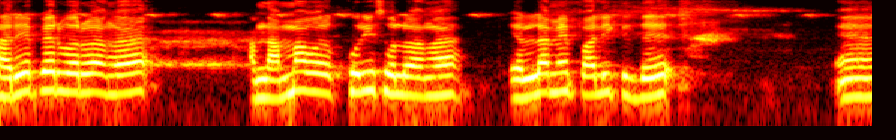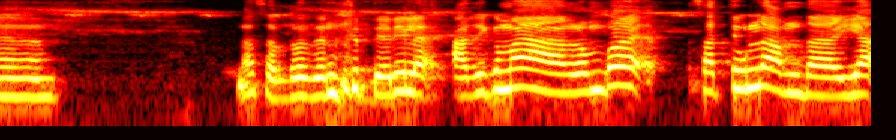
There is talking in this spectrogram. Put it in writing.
நிறைய பேர் வருவாங்க. அந்த அம்மாவை குறி சொல்லுவாங்க. எல்லாமே பழிக்குது. என்ன சொல்கிறது எனக்கு தெரியல. அதிகமாக ரொம்ப சக்தி உள்ள அந்த ஐயா.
